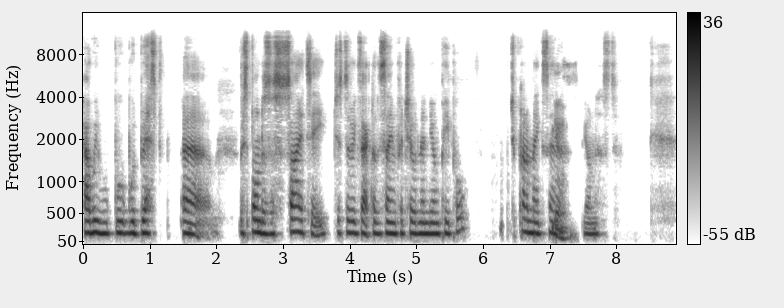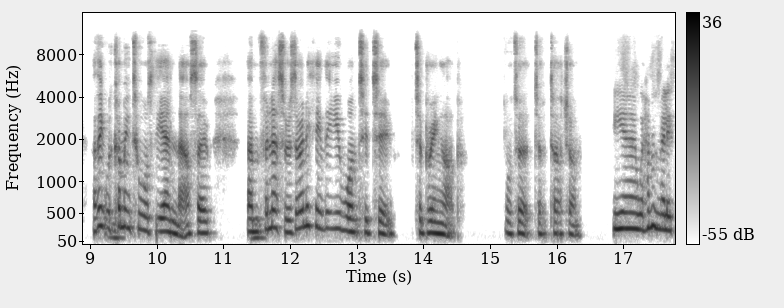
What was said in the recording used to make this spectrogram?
how we would best uh, respond as a society just do exactly the same for children and young people, which kind of makes sense, yeah. to be honest. I think we're mm. coming towards the end now. So, um, mm. Vanessa, is there anything that you wanted to to bring up or to, to touch on? Yeah, we haven't really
